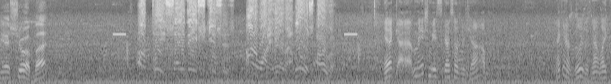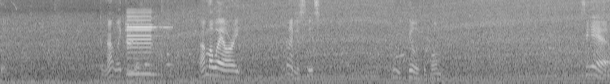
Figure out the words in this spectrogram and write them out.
Yeah, sure, but Oh, please, save the excuses. I don't want to hear that. Lewis, over. Yeah, that guy makes me this guy sells a job. That guy really does not like it. Does not like it. On my way, Ari. What did I just hit? I don't feel like the bum. So yeah,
